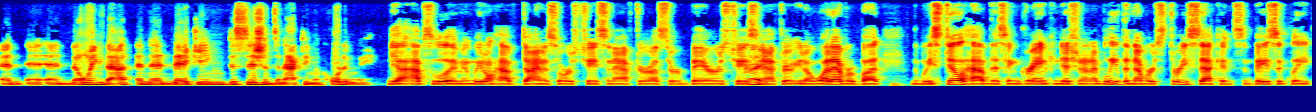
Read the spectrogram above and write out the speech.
and and knowing that and then making decisions and acting accordingly. Yeah absolutely. I mean we don't have dinosaurs chasing after us or bears chasing right. after you know whatever but we still have this ingrained condition and i believe the number is three seconds. And basically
